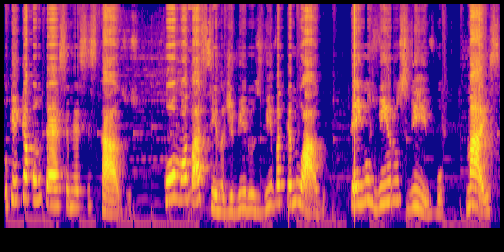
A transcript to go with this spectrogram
O que, que acontece nesses casos? Como a vacina de vírus vivo atenuado tem o vírus vivo, mas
